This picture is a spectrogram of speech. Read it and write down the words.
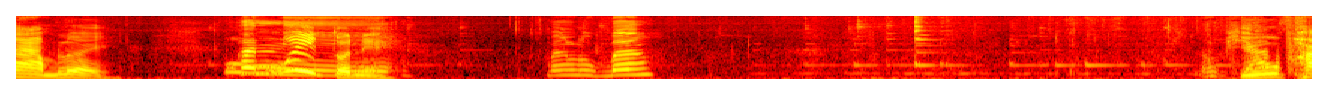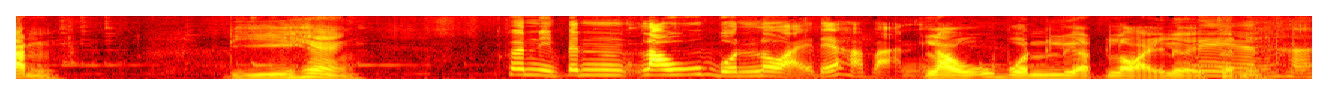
งามๆเลยเพิ่นโอ้ยตัวนี้ เบิ่งลูกเบิ่งต้องจับผิวพันธุ์ดีแห้ง เพิ่นนี่เป็นเราอุบลลอยเด้อค่ะบ้านนี้เราอุบลเลือดลอยเลยตัวแม่นี้ นค่ะ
